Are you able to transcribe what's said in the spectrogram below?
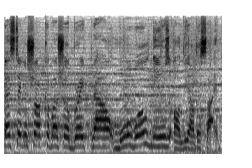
Let's take a short commercial break now. More world news on the other side.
